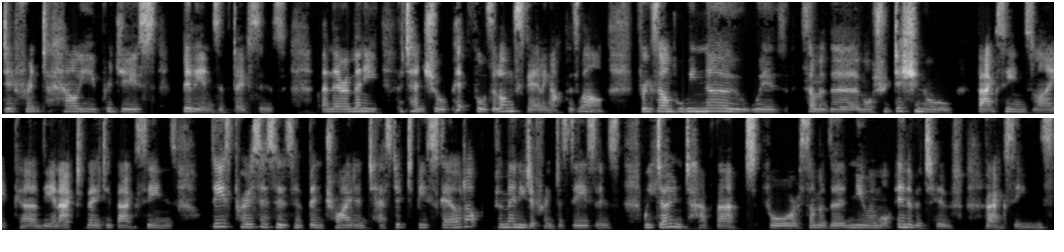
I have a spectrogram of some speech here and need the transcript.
different to how you produce billions of doses. And there are many potential pitfalls along scaling up as well. For example, we know with some of the more traditional vaccines like uh, the inactivated vaccines, these processes have been tried and tested to be scaled up for many different diseases. We don't have that for some of the newer, more innovative vaccines,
